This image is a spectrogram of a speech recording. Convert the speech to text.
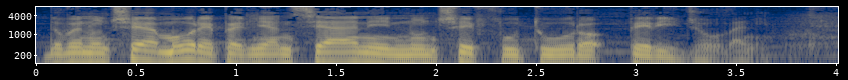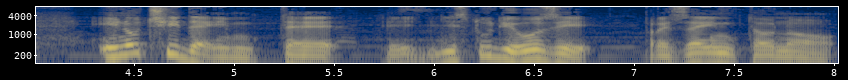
dove non c'è amore per gli anziani non c'è futuro per i giovani. In Occidente eh, gli studiosi presentano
